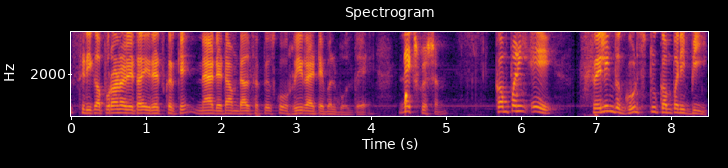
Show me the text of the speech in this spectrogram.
सी डी का पुराना डेटा इरेज करके नया डेटा हम डाल सकते हैं, उसको रीराइटेबल बोलते हैं। Next question company A selling the goods to company B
